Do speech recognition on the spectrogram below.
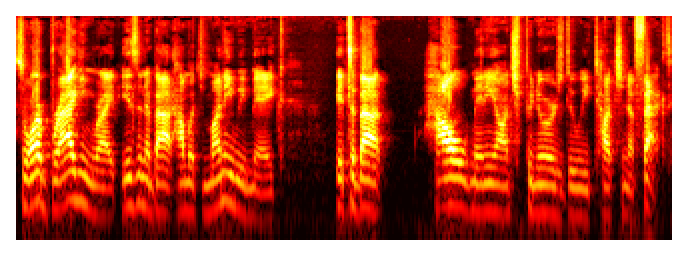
So our bragging right isn't about how much money we make, it's about how many entrepreneurs do we touch and affect?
